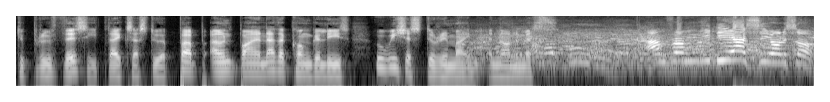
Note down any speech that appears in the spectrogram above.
To prove this, he takes us to a pub owned by another Congolese who wishes to remain anonymous. I'm from DRC also.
